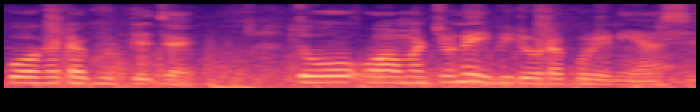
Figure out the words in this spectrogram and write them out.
কুয়াকাটা ঘুরতে যায়। তো ও আমার জন্য এই ভিডিওটা করে নিয়ে আসে।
